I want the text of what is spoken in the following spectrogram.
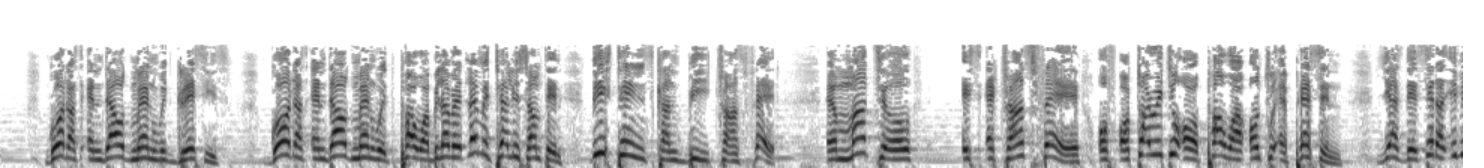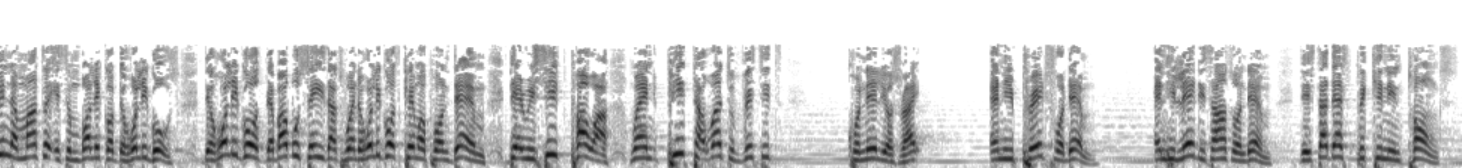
God has endowed men with graces. God has endowed men with power. Beloved, let me tell you something. These things can be transferred. A mantle is a transfer of authority or power onto a person. Yes, they say that even the mantle is symbolic of the Holy Ghost. The Holy Ghost, the Bible says that when the Holy Ghost came upon them, they received power. When Peter went to visit Cornelius, right? And he prayed for them. And he laid his hands on them. They started speaking in tongues.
